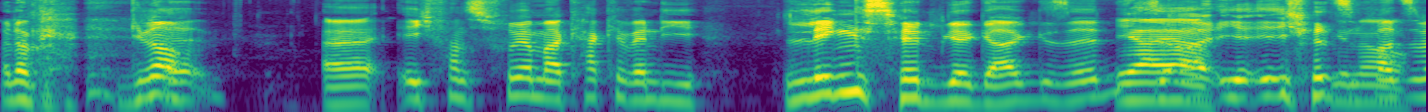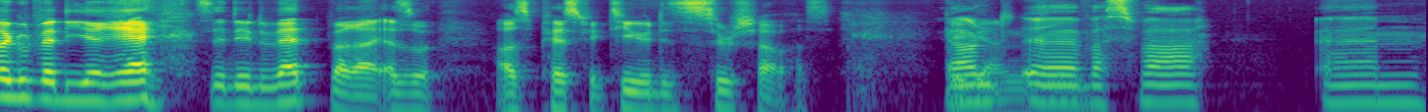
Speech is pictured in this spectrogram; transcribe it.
Und dann, Genau. Äh, Äh, ich fand's früher mal kacke, wenn die links hingegangen sind. Ja, ja. Ich, find's, Genau. fand's immer gut, wenn die rechts in den Wettbereich, also aus Perspektive des Zuschauers. ja, und äh, was war. Ähm,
